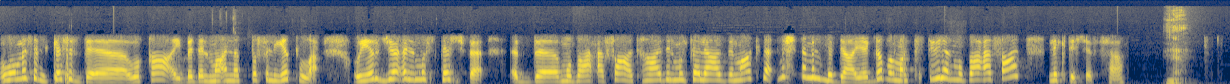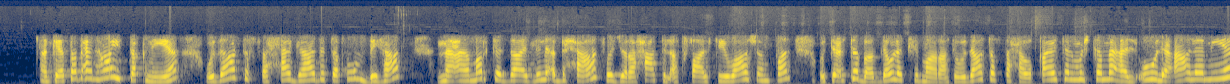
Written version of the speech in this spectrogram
وهو مثل كشف آه، وقائي بدل ما أن الطفل يطلع ويرجع المستشفى بمضاعفات هذه المتلازمات لا نحن من البداية قبل ما تستوي المضاعفات نكتشفها. نعم. أوكي طبعا هاي التقنية وزارة الصحة قاعدة تقوم بها مع مركز زايد للأبحاث وجراحات الأطفال في واشنطن وتعتبر دولة الإمارات ووزارة الصحة وقاية المجتمع الأولى عالميا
